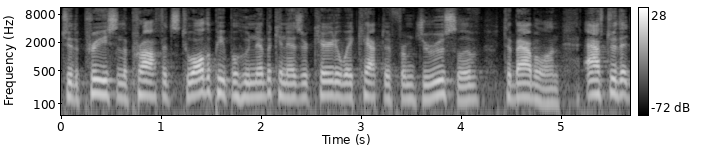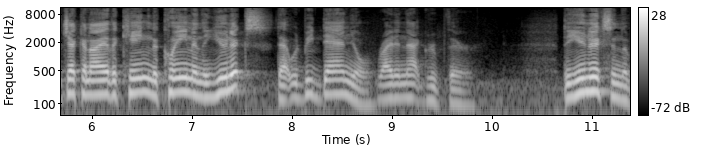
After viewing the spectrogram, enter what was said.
To the priests and the prophets, to all the people who Nebuchadnezzar carried away captive from Jerusalem to Babylon. After that, Jeconiah the king, the queen, and the eunuchs, that would be Daniel, right in that group there. The eunuchs and the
